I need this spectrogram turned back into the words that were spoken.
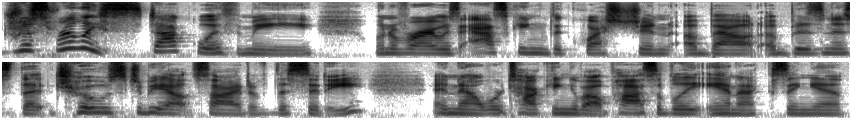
just really stuck with me whenever I was asking the question about a business that chose to be outside of the city, and now we're talking about possibly annexing it,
